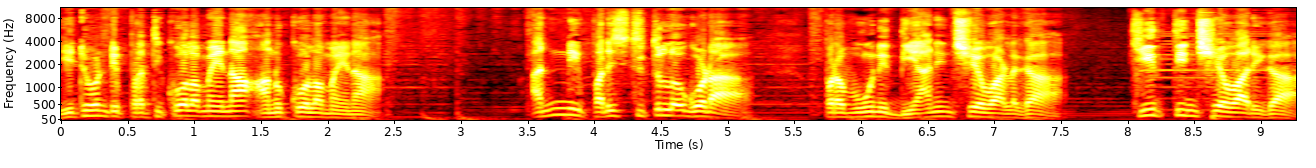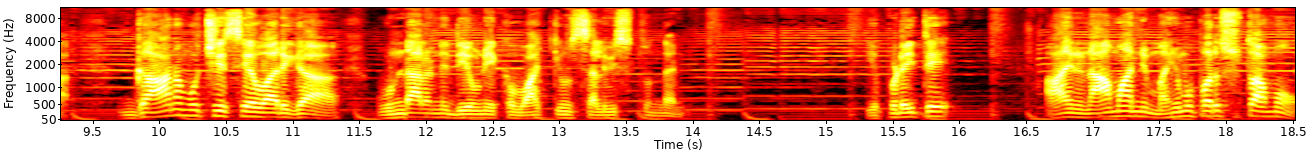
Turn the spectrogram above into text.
ఎటువంటి ప్రతికూలమైన అనుకూలమైన అన్ని పరిస్థితుల్లో కూడా ప్రభువుని ధ్యానించేవాళ్ళగా కీర్తించేవారిగా గానము చేసేవారిగా ఉండాలని దేవుని యొక్క వాక్యం సెలవిస్తుందని ఎప్పుడైతే ఆయన నామాన్ని మహిమపరుస్తామో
